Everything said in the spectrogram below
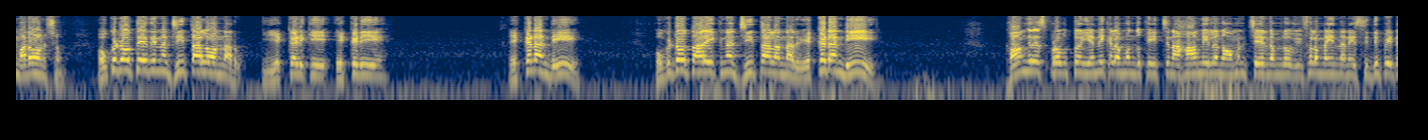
మరో అంశం. ఒకటో తేదీన జీతాలు అన్నారు. ఎక్కడికి? ఎక్కడి? ఎక్కడండి? ఒకటో తారీఖున జీతాలు అన్నారు. ఎక్కడండి? కాంగ్రెస్ ప్రభుత్వం ఎన్నికల ముందుకు ఇచ్చిన హామీలను అమలు చేయడంలో విఫలమైందని సిద్దిపేట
